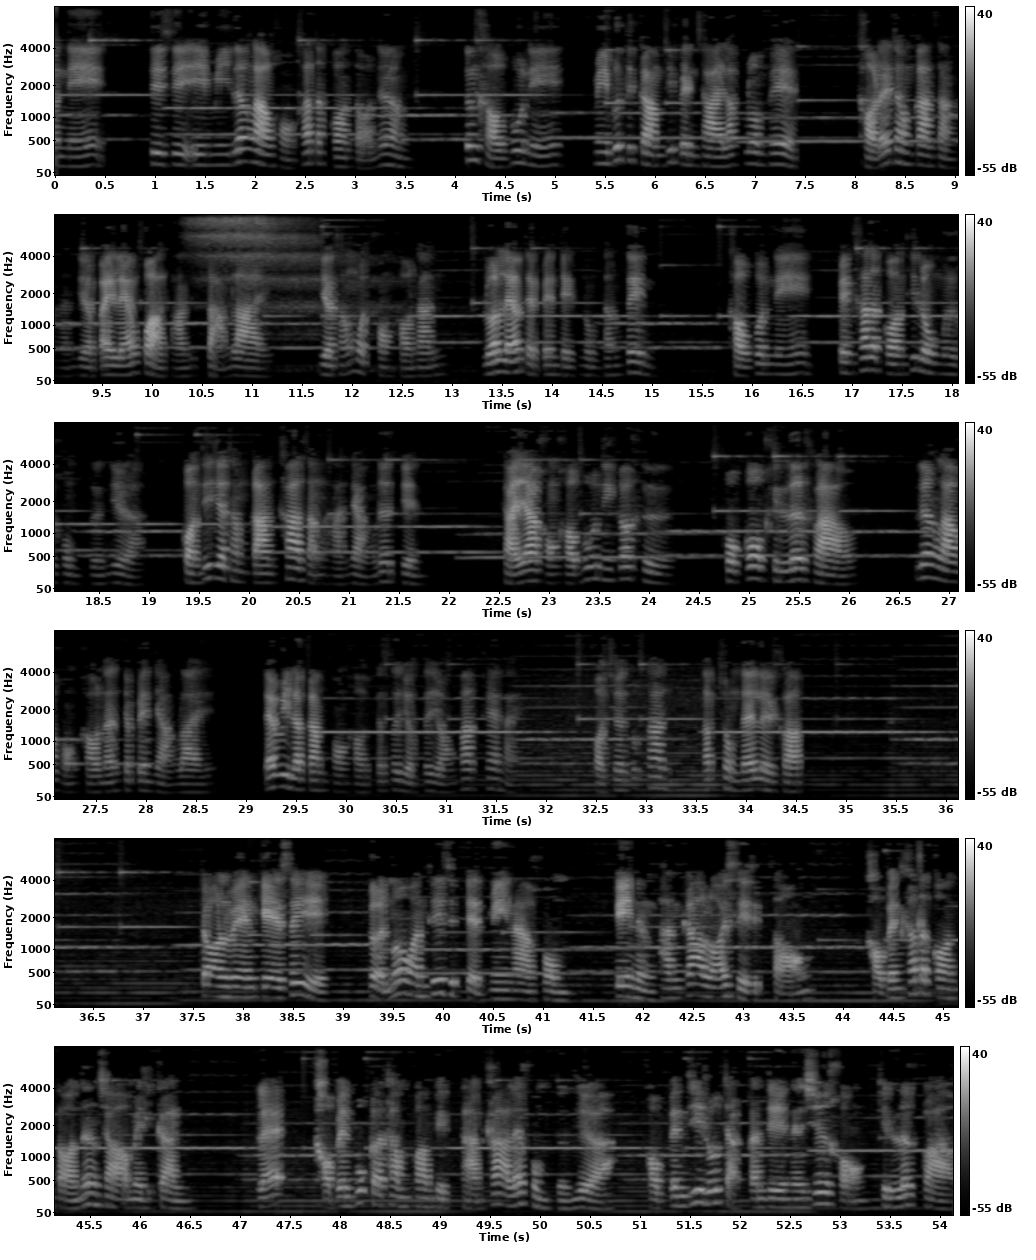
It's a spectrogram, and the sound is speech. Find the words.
ันวันนี้ CCE มีเรื่องราวของฆาตกรต่อเนื่อง ซึ่งเขาผู้นี้มีพฤติกรรมที่เป็นชายรักร่วมเพศ เขาได้ทำการสังหารเหยื่อไปแล้วกว่า 33 ราย เหยื่อทั้งหมดของเขานั้นล้วนแล้วแต่เป็นเด็กหนุ่มทั้งสิ้น เขาคนนี้เป็นฆาตกรที่ลงมือข่มขืนเหยื่อ ก่อนที่จะทำการฆ่าสังหารอย่างเลือดเย็น ฉายาของเขาผู้นี้ก็คือโ o โก้คิลเลอร์คลาว เรื่องราวของเขานั้นจะเป็นอย่างไร และวีรกรรมของเขาจะสยดสยองมากแค่ไหน ขอเชิญทุกท่านรับชมได้เลยครับ จอห์นเวนเกซี่ เกิดเมื่อวันที่ 17 มีนาคม ปี 1942 เขาเป็นฆาตกรต่อเนื่องชาวอเมริกัน และเขาเป็นผู้กระทำความผิดฐานฆ่าและข่มขืนเหยื่อ เขาเป็นที่รู้จักกันดีในชื่อของคิลเลอร์คลาว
